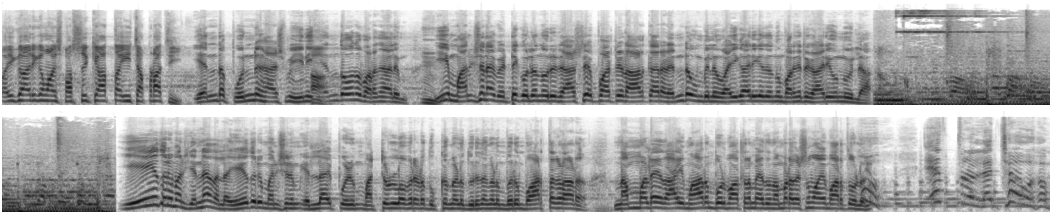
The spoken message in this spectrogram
വൈകാരികമായി സ്പർശിക്കാത്ത ഈ ചപ്പടാച്ചി. എന്റെ പൊന്ന് ഹാഷ്മി ഇനി എന്തോന്ന് പറഞ്ഞാലും ഈ മനുഷ്യനെ വെട്ടിക്കൊല്ലുന്ന ഒരു രാഷ്ട്രീയ പാർട്ടിയുടെ ആൾക്കാരുടെ എന്റെ മുമ്പിൽ വൈകാരികത ഒന്നും പറഞ്ഞിട്ട് കാര്യമൊന്നുമില്ല. ഏതൊരു മനുഷ്യൻ എന്നാന്നല്ല ഏതൊരു മനുഷ്യനും എല്ലായ്പ്പോഴും മറ്റുള്ളവരുടെ ദുഃഖങ്ങളും ദുരിതങ്ങളും വെറും വാർത്തകളാണ് നമ്മുടേതായി മാറുമ്പോൾ മാത്രമേ അത് നമ്മുടെ വിഷമമായി മാറത്തുള്ളൂ. എത്ര ലജ്ജാവഹം.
